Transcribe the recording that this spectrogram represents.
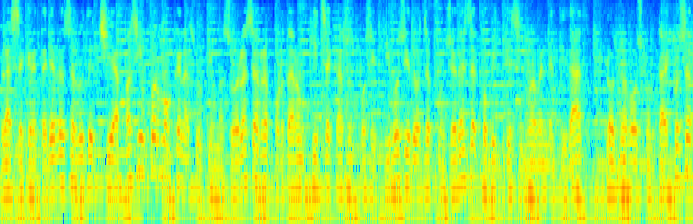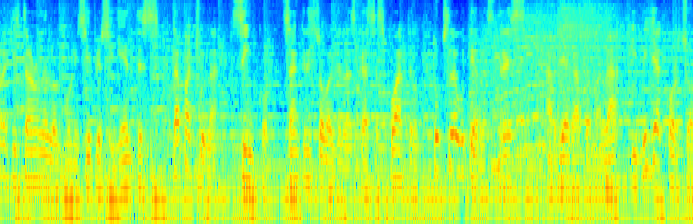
La Secretaría de Salud de Chiapas informó que en las últimas horas se reportaron 15 casos positivos y dos defunciones de COVID-19 en la entidad. Los nuevos contactos se registraron en los municipios siguientes: Tapachula, 5, San Cristóbal de las Casas, 4, Tuxtla Gutiérrez, 3, Arriaga, Tonalá y Villa Corzo,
